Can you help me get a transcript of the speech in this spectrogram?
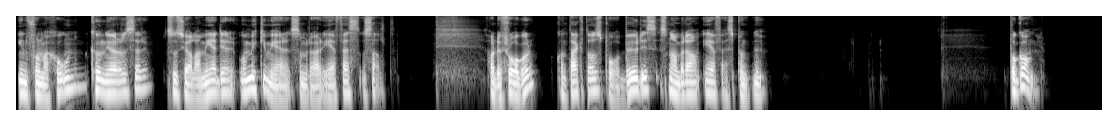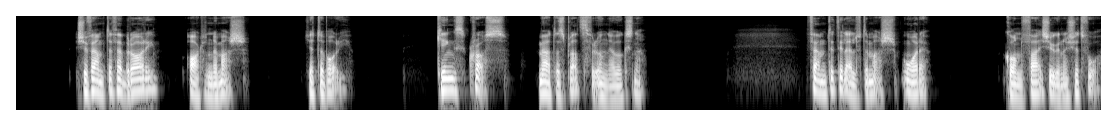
information, kungörelser, sociala medier och mycket mer som rör EFS och SALT. Har du frågor? Kontakta oss på budis efs.nu. På gång. 25 februari, 18 mars. Göteborg. Kings Cross, mötesplats för unga vuxna. 5-11 mars, Åre. Konfa 2022.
